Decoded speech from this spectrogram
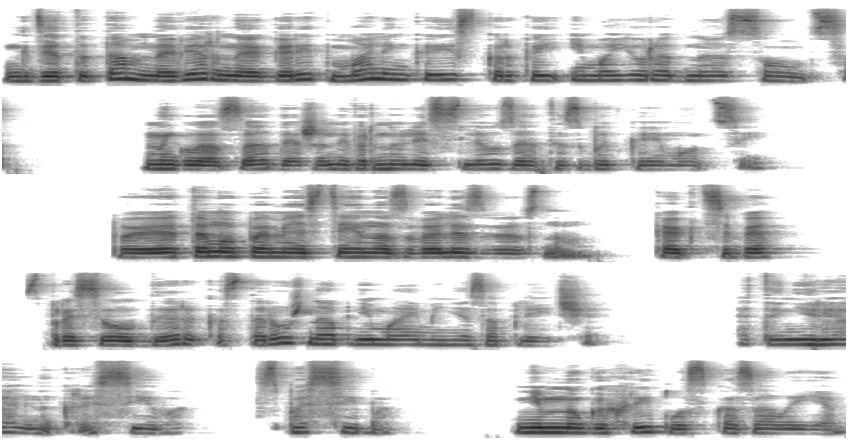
Где-то там, наверное, горит маленькой искоркой и мое родное солнце. На глаза даже навернулись слезы от избытка эмоций. «Поэтому поместье и назвали звездным. Как тебе?» — спросил Дерек, осторожно обнимая меня за плечи. «Это нереально красиво. Спасибо». Немного хрипло сказала я.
